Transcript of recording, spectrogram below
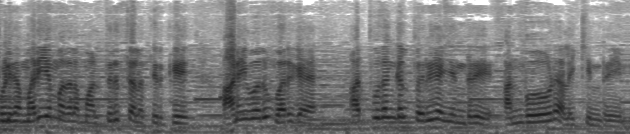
புனித மரிய மதலம்மாள் திருத்தலத்திற்கு அனைவரும் வருக. அற்புதங்கள் பெருக என்று அன்போடு அழைக்கின்றேன்.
